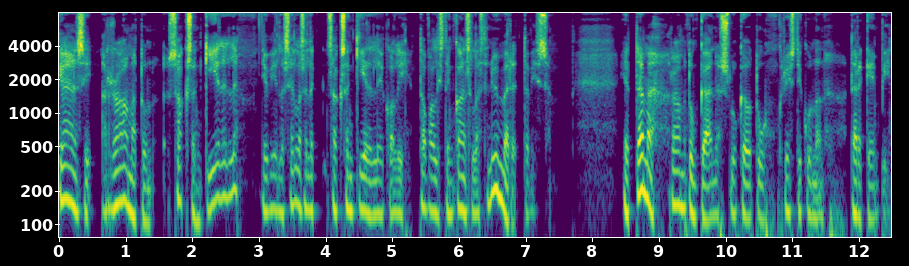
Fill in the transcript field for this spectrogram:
käänsi raamatun saksan kielelle ja vielä sellaiselle saksan kielelle, joka oli tavallisten kansalaisten ymmärrettävissä. Ja tämä raamatun käännös lukeutuu kristikunnan tärkeimpiin.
